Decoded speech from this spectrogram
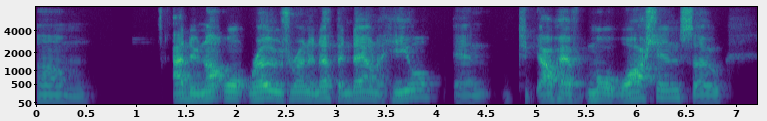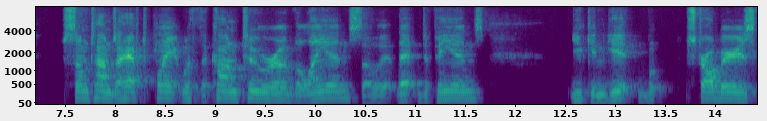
Um, I do not want rows running up and down a hill and I'll have more washing. So sometimes I have to plant with the contour of the land. So it, that depends. You can get strawberries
